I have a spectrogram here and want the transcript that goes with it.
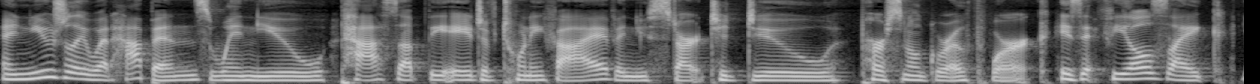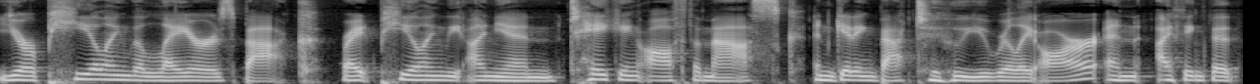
And usually, what happens when you pass up the age of 25 and you start to do personal growth work is it feels like you're peeling the layers back, right? Peeling the onion, taking off the mask, and getting back to who you really are. And I think that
